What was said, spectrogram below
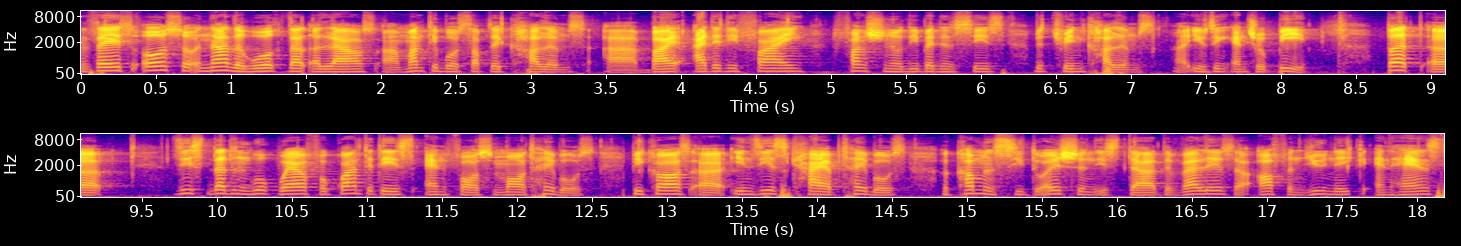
There is also another work that allows uh, multiple subject columns uh, by identifying functional dependencies between columns uh, using entropy. But uh, this doesn't work well for quantities and for small tables because uh, in these kind of tables, a common situation is that the values are often unique and hence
